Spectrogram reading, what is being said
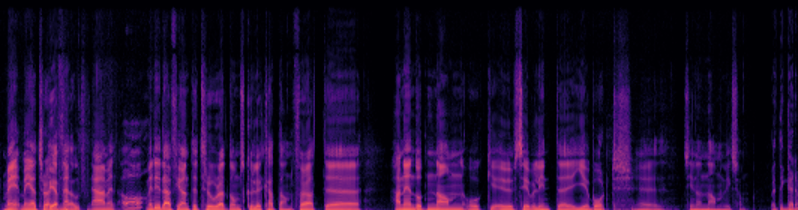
Men, men jag tror... Nej, nej, men, men det är därför jag inte tror att de skulle katta han. För att eh, han är ändå ett namn och UFC vill inte ge bort eh, sina namn liksom. But they gotta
